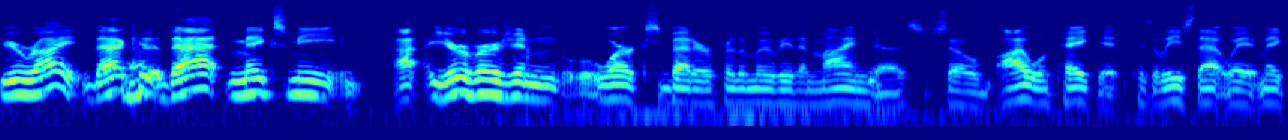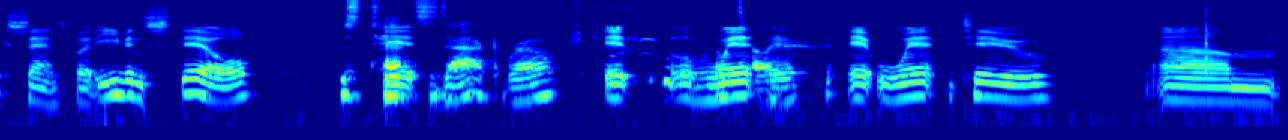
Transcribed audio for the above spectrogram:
You're right. That Yeah. could that makes me. Your version works better for the movie than mine does, so I will take it because at least that way it makes sense. But even still, Just text Zach, bro. it went it went to um,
